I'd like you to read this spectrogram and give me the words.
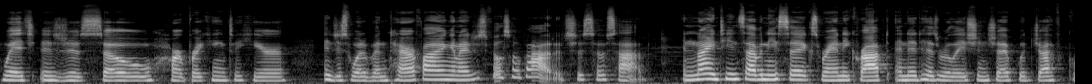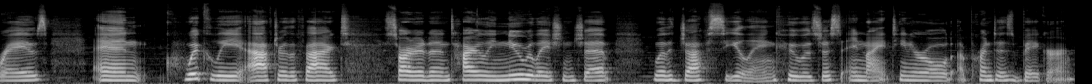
which is just so heartbreaking to hear it just would have been terrifying, and I just feel so bad. It's just so sad. In 1976, Randy Kraft ended his relationship with Jeff Graves, and quickly after the fact, started an entirely new relationship with Jeff Seelig, who was just a 19 year old apprentice baker.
